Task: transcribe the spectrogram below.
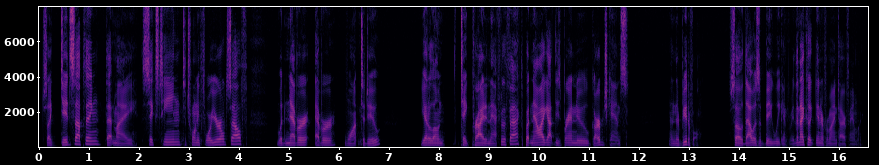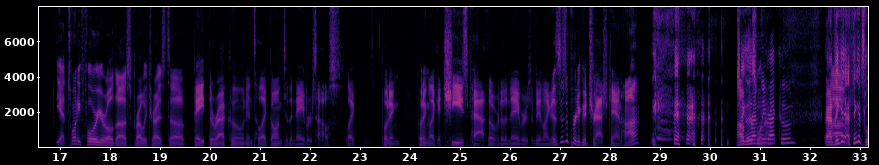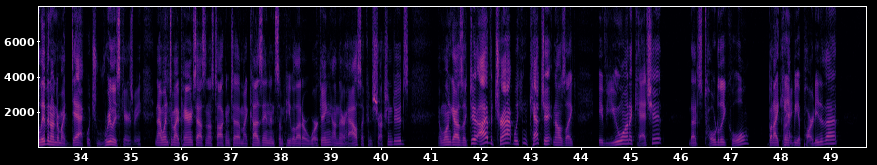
Just like did something that my 16 to 24 year old self would never ever want to do, yet alone take pride in after the fact. But now I got these brand new garbage cans, and they're beautiful. So that was a big weekend for me. Then I cooked dinner for my entire family. Yeah, 24 year old us probably tries to bait the raccoon into like going to the neighbor's house, like putting putting like a cheese path over to the neighbors and being like, "This is a pretty good trash can, huh? This friendly raccoon." And I think it, Um, I think it's living under my deck, which really scares me. And I went to my parents' house and I was talking to my cousin and some people that are working on their house, like construction dudes. And one guy was like, "Dude, I have a trap. We can catch it." And I was like, "If you want to catch it, that's totally cool, but I can't Right. be a party to that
